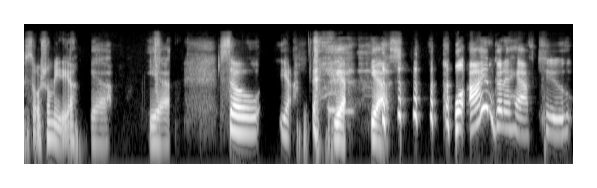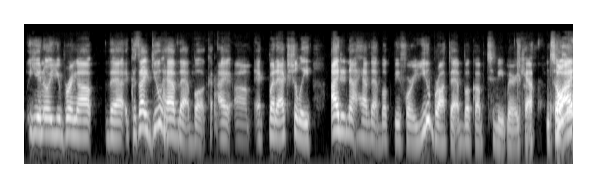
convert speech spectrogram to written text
Social media. Yeah. Yeah. So yeah. yeah. Yes. well, I am gonna have to, you know, you bring up that because I do have that book. I um but actually I did not have that book before you brought that book up to me, Mary Catherine. So oh I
